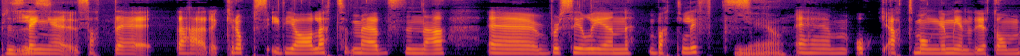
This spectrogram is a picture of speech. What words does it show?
precis. länge satte det här kroppsidealet med sina eh, Brazilian butt lifts. Yeah. Ehm, och att många menade att de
